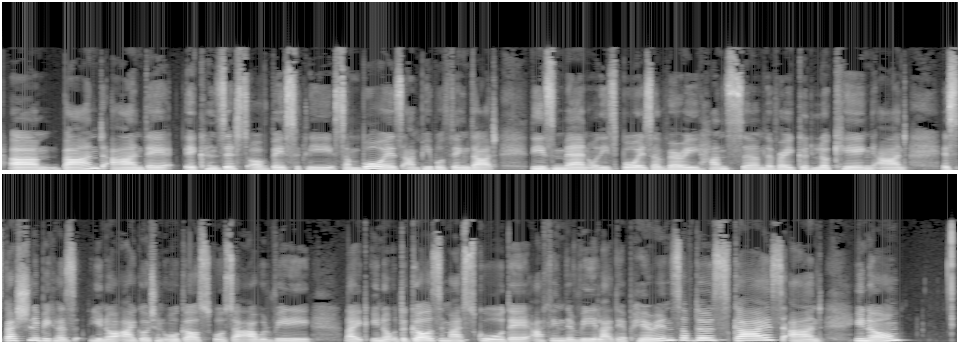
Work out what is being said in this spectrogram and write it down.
um, band, and they it consists of basically some boys, and people think that these men or these boys are very handsome, they're very good looking, and especially because you know I go to an all girls school, so I would really like you know the girls in my school. They I think they really like the appearance of those guys, and you know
